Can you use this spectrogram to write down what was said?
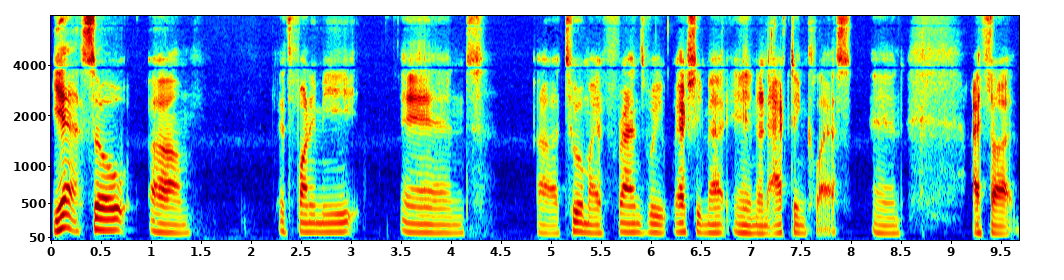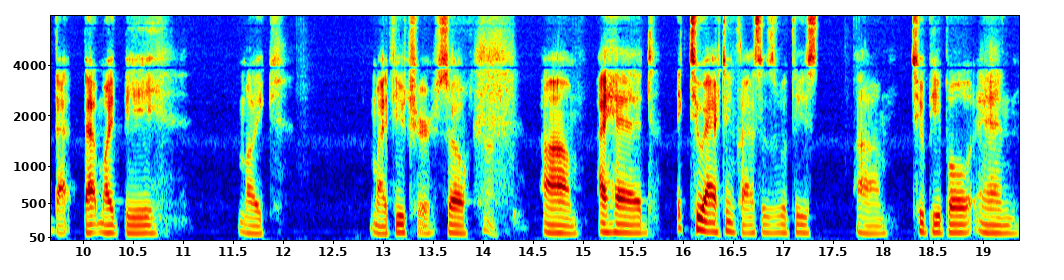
Yeah, so um it's funny me and uh two of my friends we we actually met in an acting class and I thought that that might be like my future. So um I had like two acting classes with these um two people and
